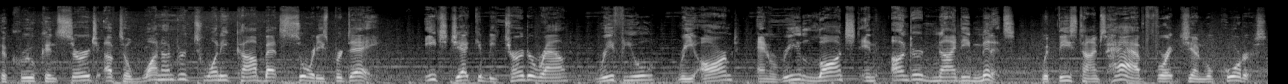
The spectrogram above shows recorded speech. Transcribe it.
the crew can surge up to 120 combat sorties per day. Each jet can be turned around refueled, rearmed, and relaunched in under 90 minutes, with these times halved for at general quarters.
